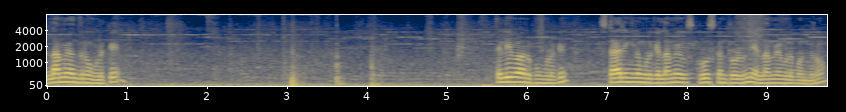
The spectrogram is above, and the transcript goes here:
எல்லாமே வந்துடும் உங்களுக்கு. தெளிவாக இருக்கும் உங்களுக்கு. ஸ்டேரிங்கில் உங்களுக்கு எல்லாமே க்ரூஸ் கண்ட்ரோல்லேருந்து எல்லாமே உங்களுக்கு வந்துடும்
